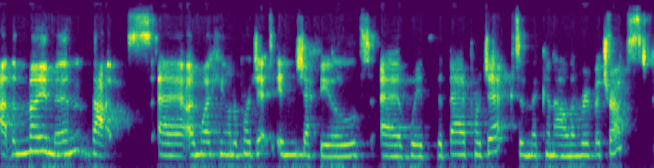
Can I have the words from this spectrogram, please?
at the moment that's uh, I'm working on a project in Sheffield uh, with the Bear Project and the Canal and River Trust.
